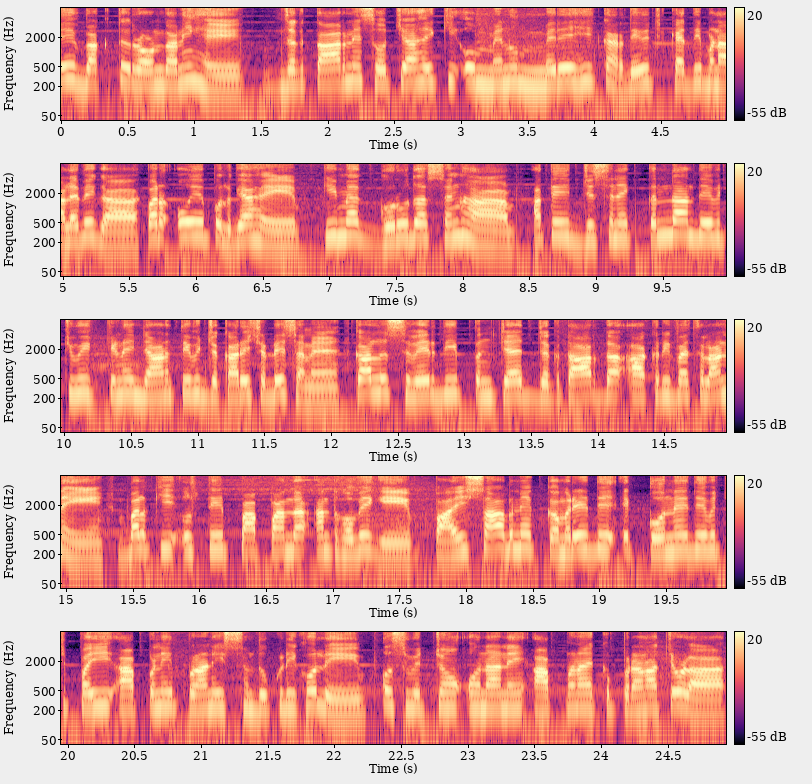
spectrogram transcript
ਇਹ ਵਕਤ ਰੋਣ ਦਾ ਨਹੀਂ ਹੈ। ਜਗਤਾਰ ਨੇ ਸੋਚਿਆ ਹੈ ਕਿ ਉਹ ਮੈਨੂੰ ਮੇਰੇ ਹੀ ਘਰ ਦੇ ਵਿੱਚ ਕੈਦੀ ਬਣਾ ਲਵੇਗਾ। ਪਰ ਉਹ ਇਹ ਭੁੱਲ ਗਿਆ ਹੈ ਕਿ ਮੈਂ ਗੁਰੂ ਦਾ ਸਿੰਘ ਹਾਂ ਅਤੇ ਜਿਸ ਨੇ ਕੰਧਾਂ ਦੇ ਵਿੱਚ ਵੀ ਚਿਣੇ ਜਾਣ ਤੇ ਵੀ ਜਕਾਰੇ ਛੱਡੇ ਸਨ ਕੱਲ ਸਵੇਰ ਦੀ ਪੰਚਾਇਤ ਜਗਤਾਰ ਦਾ ਆਖਰੀ ਫੈਸਲਾ ਨਹੀਂ, ਬਲਕਿ ਉਸ ਦੇ ਪਾਪਾਂ ਦਾ ਅੰਤ ਹੋਵੇਗੀ। ਭਾਈ ਸਾਹਿਬ ਨੇ ਕਮਰੇ ਦੇ ਇੱਕ ਕੋਨੇ ਦੇ ਵਿੱਚ ਪਈ ਆਪਣੀ ਪੁਰਾਣੀ ਸੰਦੂਕੜੀ ਖੋਲੀ ਉਸ ਵਿੱਚੋਂ ਉਹਨਾਂ ਨੇ ਆਪਣਾ ਇੱਕ ਪੁਰਾਣਾ ਝੋਲਾ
